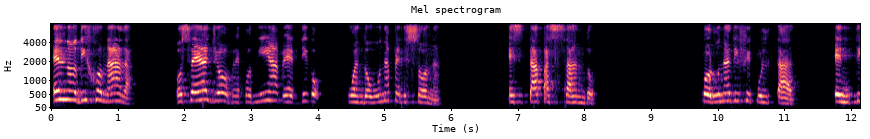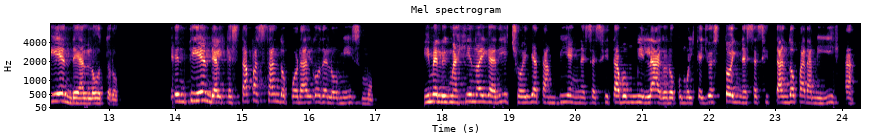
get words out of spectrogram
Él no dijo nada. O sea, yo me ponía a ver, digo, cuando una persona está pasando por una dificultad, entiende al otro, entiende al que está pasando por algo de lo mismo. Y me lo imagino haya dicho, ella también necesitaba un milagro como el que yo estoy necesitando para mi hija.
